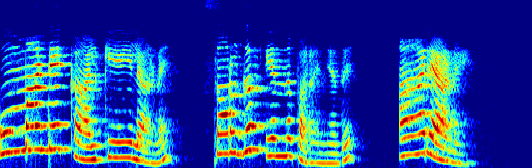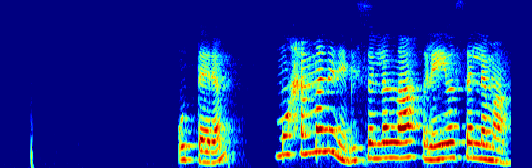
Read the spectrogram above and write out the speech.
ഉമ്മാന്റെ കാൽക്കീഴിലാണ് സ്വർഗം എന്ന് പറഞ്ഞത് ആരാണ്? ഉത്തരം മുഹമ്മദ് നബി സല്ലാഹുലൈ വസല്ലമ.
